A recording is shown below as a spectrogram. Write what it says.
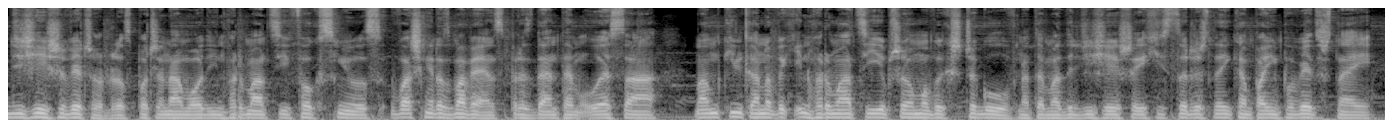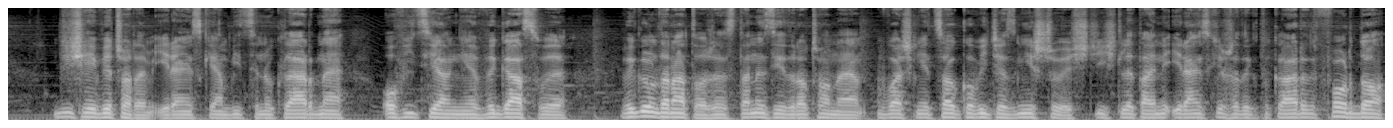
Dzisiejszy wieczór rozpoczynamy od informacji Fox News. Właśnie rozmawiałem z prezydentem USA. Mam kilka nowych informacji i przełomowych szczegółów na temat dzisiejszej historycznej kampanii powietrznej. Dzisiaj wieczorem irańskie ambicje nuklearne oficjalnie wygasły. Wygląda na to, że Stany Zjednoczone właśnie całkowicie zniszczyły ściśle tajny irański ośrodek nuklearny Fordo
